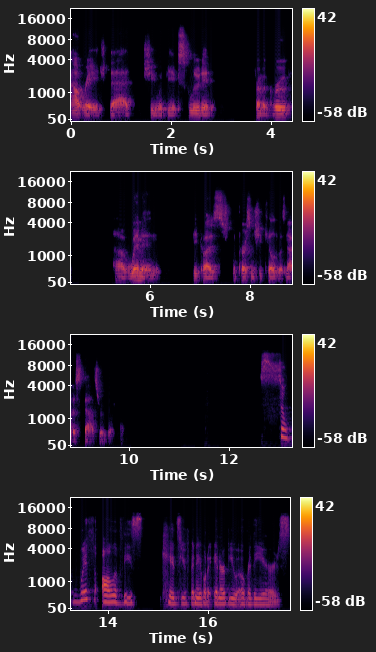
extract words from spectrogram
outraged that she would be excluded from a group of women because the person she killed was not a spouse or boyfriend. So, with all of these kids you've been able to interview over the years,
